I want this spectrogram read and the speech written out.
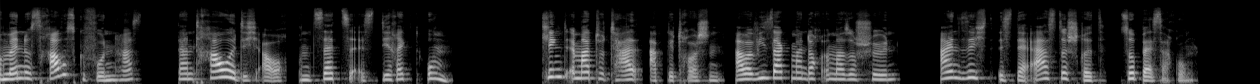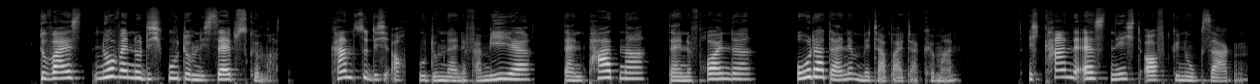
Und wenn du es rausgefunden hast, dann traue dich auch und setze es direkt um. Klingt immer total abgedroschen, aber wie sagt man doch immer so schön, Einsicht ist der erste Schritt zur Besserung. Du weißt, nur wenn du dich gut um dich selbst kümmerst, kannst du dich auch gut um deine Familie, deinen Partner, deine Freunde oder deine Mitarbeiter kümmern. Ich kann es nicht oft genug sagen.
